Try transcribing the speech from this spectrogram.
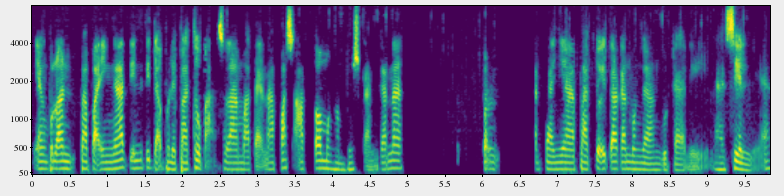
Yang perlu Bapak ingat ini tidak boleh batuk Pak selama tarik nafas atau menghembuskan karena adanya batuk itu akan mengganggu dari hasil ya.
